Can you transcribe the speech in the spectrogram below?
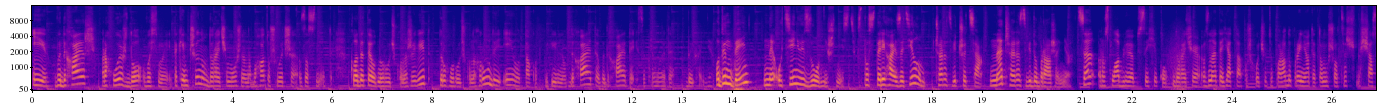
і видихаєш, рахуєш до 8. Таким чином, до речі, можна набагато швидше заснути. Кладете одну ручку на живіт, другу ручку на груди, і отак от повільно вдихаєте, видихаєте і затримуєте дихання. Один день не оцінюй зовнішність, спостерігай за тілом через відчуття, не через відображення. Це розслаблює психіку. До речі, знаєте, я також хочу цю пораду прийняти, тому що це ж весь час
